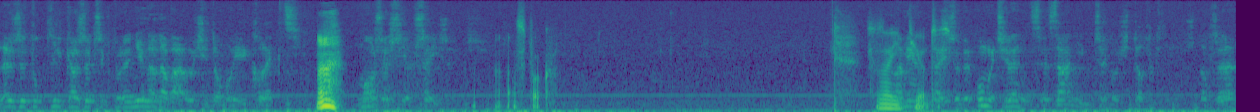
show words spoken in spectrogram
Leży tu kilka rzeczy, które nie nadawały się do mojej kolekcji. Możesz je przejrzeć. A, spoko. Czegoś dotkniesz, dobrze?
